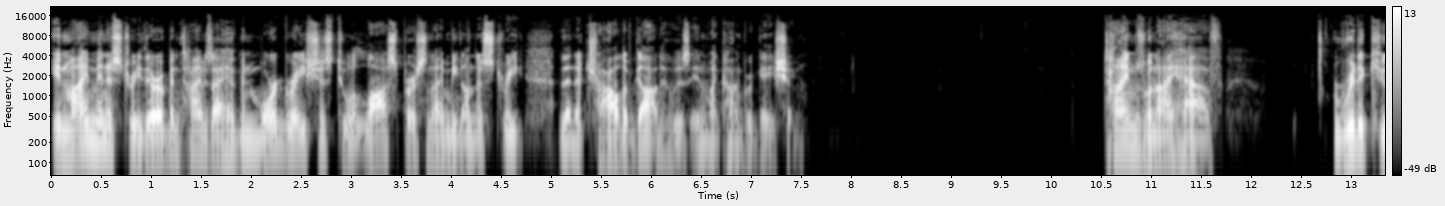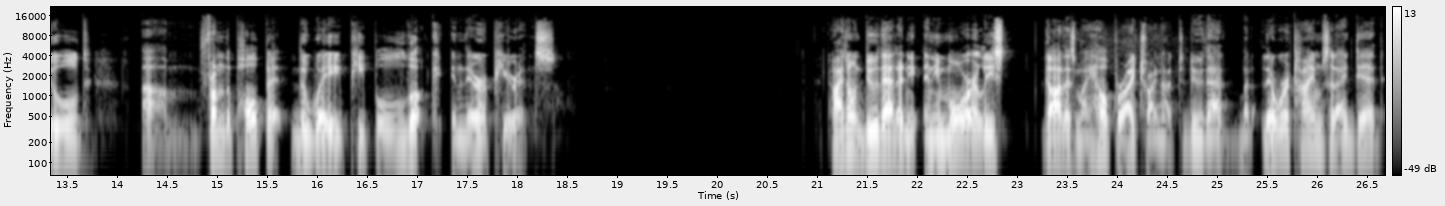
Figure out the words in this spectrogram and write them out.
in my ministry, there have been times I have been more gracious to a lost person I meet on the street than a child of God who is in my congregation times when I have ridiculed um, from the pulpit the way people look in their appearance. Now, I don't do that any, anymore. At least God is my helper. I try not to do that. But there were times that I did.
